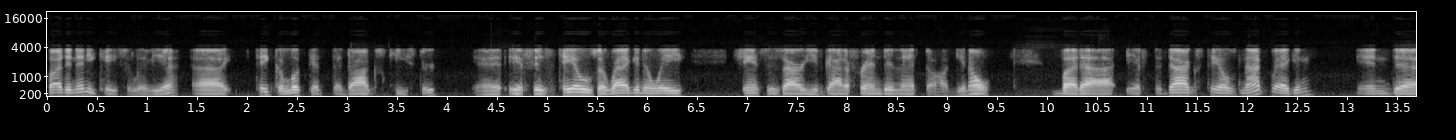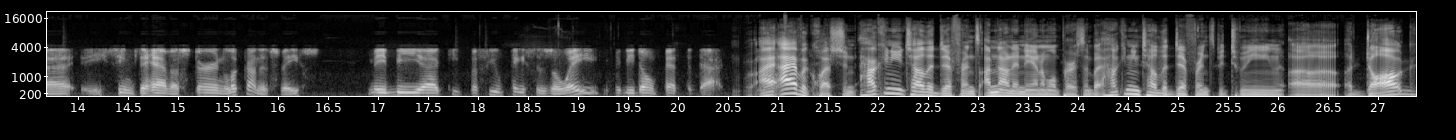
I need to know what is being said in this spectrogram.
But in any case, Olivia, uh, take a look at the dog's keister uh, if his tails are wagging away, chances are you've got a friend in that dog, you know. But uh, if the dog's tail's not wagging and uh, he seems to have a stern look on his face, maybe uh, keep a few paces away. Maybe don't pet the dog. I, I, have a question. How can you tell the difference? I'm not an animal person, but how can you tell the difference between uh, a dog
